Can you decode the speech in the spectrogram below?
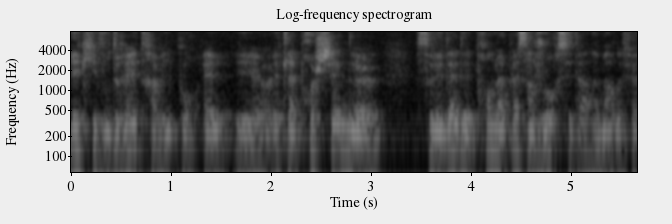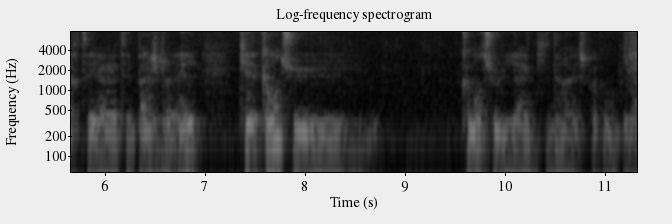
et qui voudrait travailler pour elle et euh, être la prochaine euh, Soledad et prendre la place un jour si t'en as marre de faire tes, euh, tes pages de elle, quel- comment tu. Comment tu la guiderais Je sais pas comment on peut dire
